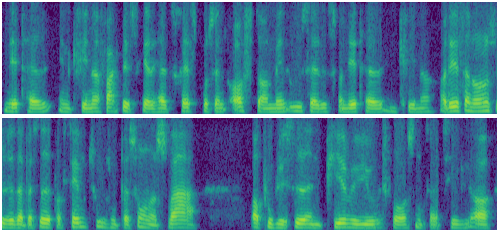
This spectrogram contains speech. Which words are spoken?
nethad end kvinder. Faktisk er det 50 procent oftere mænd udsættes for nethad end kvinder. Og det er sådan en undersøgelse, der er baseret på 5.000 personers svar og publiceret en peer-reviewed forskningsartikel. Og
